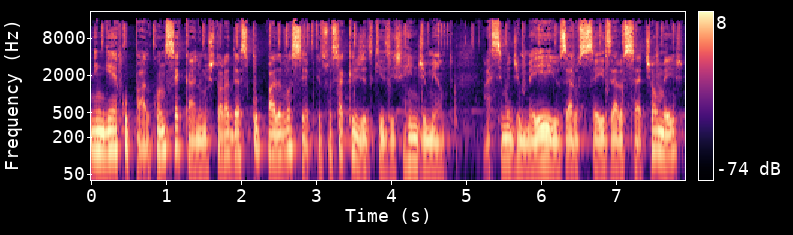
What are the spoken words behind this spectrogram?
Ninguém é culpado. Quando você cai numa história dessa, culpado é você, porque se você acredita que existe rendimento acima de meio, 0,6, 0,7 ao mês,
